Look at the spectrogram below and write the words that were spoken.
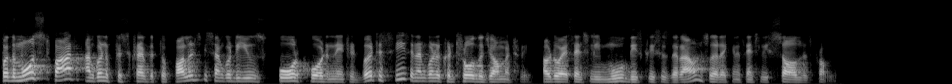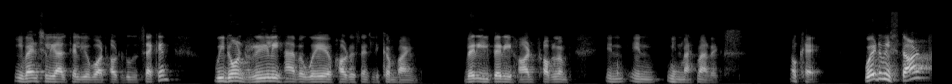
For the most part, I'm going to prescribe the topology. So I'm going to use four coordinated vertices, and I'm going to control the geometry. How do I essentially move these creases around so that I can essentially solve this problem? Eventually, I'll tell you about how to do the second. We don't really have a way of how to essentially combine. Very, very hard problem in, in, in mathematics. Okay, where do we start?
